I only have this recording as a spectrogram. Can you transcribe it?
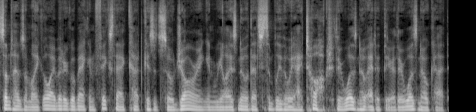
sometimes I'm like, oh, I better go back and fix that cut because it's so jarring and realize, no, that's simply the way I talked. There was no edit there, there was no cut.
